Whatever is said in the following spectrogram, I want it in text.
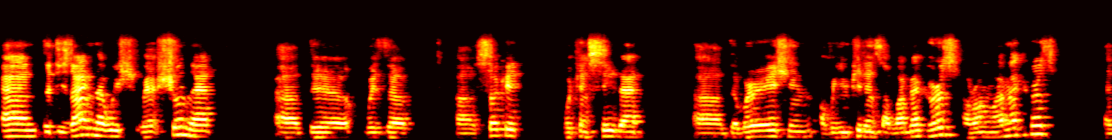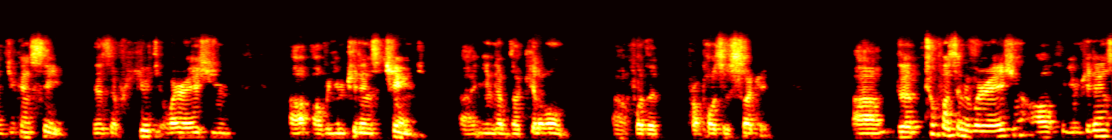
And the design that we, we have shown that uh, the with the uh, circuit, we can see that uh, the variation of impedance of one megahertz around one megahertz, as you can see, there's a huge variation uh, of impedance change uh, in terms of kilo ohm uh, for the proposed circuit. the 2% variation of impedance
